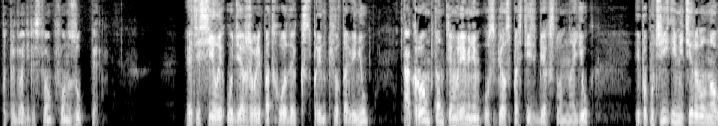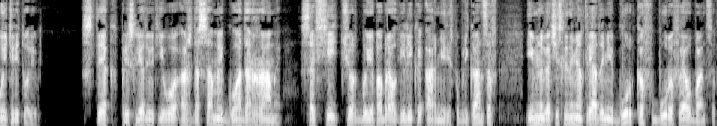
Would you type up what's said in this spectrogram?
под предводительством фон Зуппе. Эти силы удерживали подходы к Спрингфилд-авеню, а Кромптон тем временем успел спастись бегством на юг и по пути имитировал новую территорию. Стек преследует его аж до самой Гуадарамы, со всей, черт бы ее побрал, великой армией республиканцев и многочисленными отрядами гурков, буров и албанцев.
